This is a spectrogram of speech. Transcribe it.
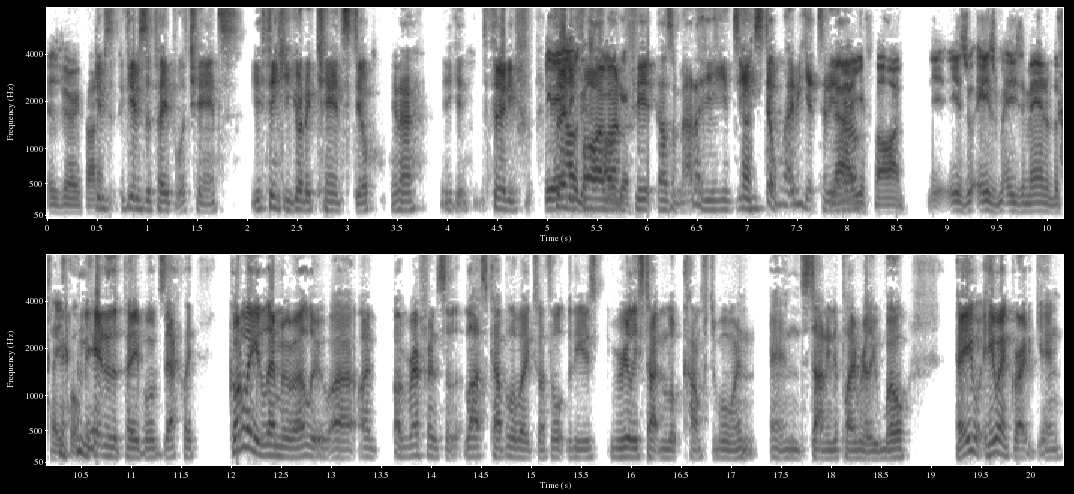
It was very funny. Gives, gives the people a chance. You think you got a chance still, you know? You can 30, yeah, 35 I'll get, unfit, get. doesn't matter. You can, you still maybe get to the No, end. you're fine. He's, he's, he's a man of the people. man of the people, exactly. Connelly Lemuelu, uh, I, I referenced the last couple of weeks. I thought that he was really starting to look comfortable and, and starting to play really well. He he went great again.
